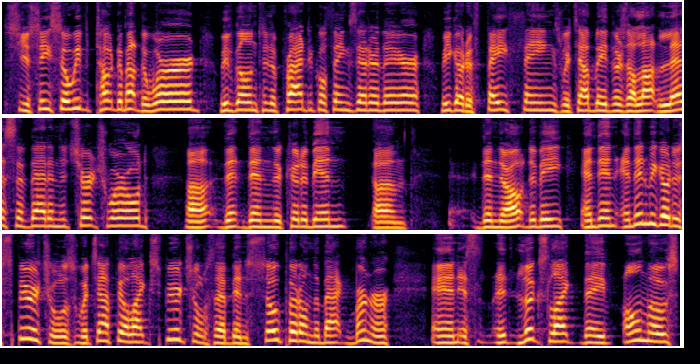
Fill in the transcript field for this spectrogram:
So you see, so we've talked about the Word, we've gone to the practical things that are there, we go to faith things, which I believe there's a lot less of that in the church world uh, than, than there could have been um, than there ought to be. And then and then we go to spirituals, which I feel like spirituals have been so put on the back burner, and it's it looks like they've almost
